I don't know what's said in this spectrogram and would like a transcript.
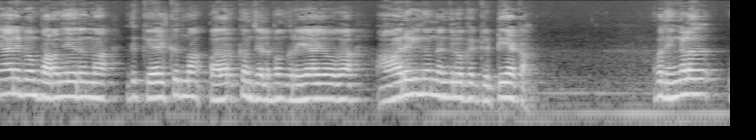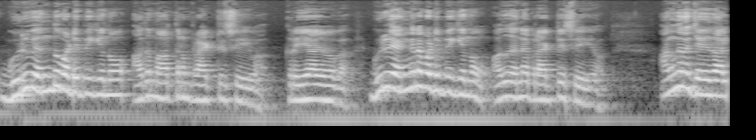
ഞാനിപ്പം പറഞ്ഞു തരുന്ന ഇത് കേൾക്കുന്ന പലർക്കും ചിലപ്പം ക്രിയായോഗ ആരിൽ നിന്നെങ്കിലുമൊക്കെ കിട്ടിയേക്കാം. അപ്പോൾ നിങ്ങൾ ഗുരു എന്ത് പഠിപ്പിക്കുന്നു അത് മാത്രം പ്രാക്ടീസ് ചെയ്യുക. ക്രിയായോഗ. ഗുരു എങ്ങനെ പഠിപ്പിക്കുന്നു അത് തന്നെ പ്രാക്ടീസ് ചെയ്യുക. അങ്ങനെ ചെയ്താൽ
